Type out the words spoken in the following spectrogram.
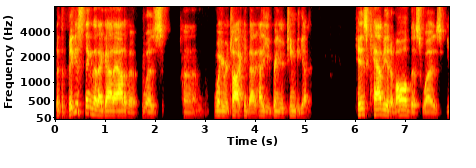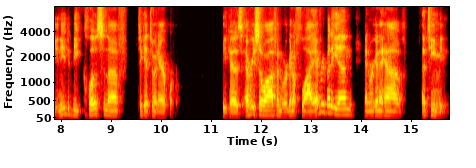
But the biggest thing that I got out of it was um, what you were talking about. How do you bring your team together? His caveat of all of this was you need to be close enough to get to an airport because every so often we're going to fly everybody in and we're going to have a team meeting.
